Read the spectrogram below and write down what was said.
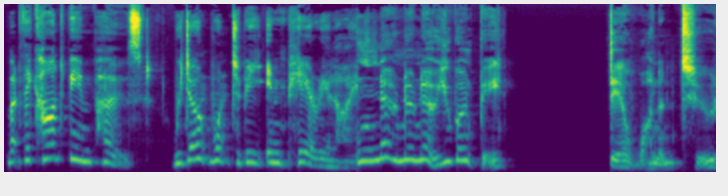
but they can't be imposed. We don't want to be imperialized. No, no, no, you won't be. Dear one and two,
